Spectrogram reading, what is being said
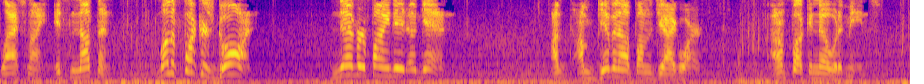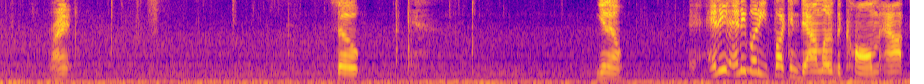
last night. It's nothing. Motherfucker's gone. Never find it again. I'm I'm giving up on the Jaguar. I don't fucking know what it means. Right? So you know, any anybody fucking download the Calm app?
